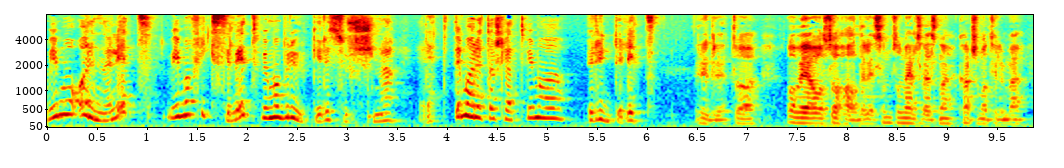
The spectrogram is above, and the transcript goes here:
vi må ordne litt. Vi må fikse litt. Vi må bruke ressursene rett. Det må rett og slett, Vi må rydde litt. Rydde litt. Og, og ved å også ha det liksom som helsevesenet, kanskje man til og med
